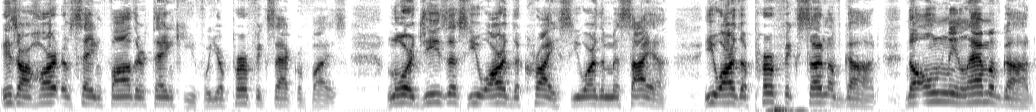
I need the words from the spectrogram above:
is our heart of saying, Father, thank you for your perfect sacrifice. Lord Jesus, you are the Christ, you are the Messiah. You are the perfect Son of God, the only Lamb of God,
